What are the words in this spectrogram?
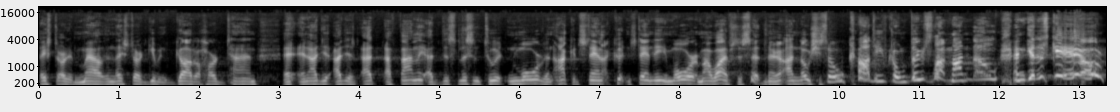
They started mouthing. They started giving God a hard time. And, and I just, I just, I, I, finally, I just listened to it more than I could stand. I couldn't stand anymore. And my wife's just sitting there. I know she said, "Oh God, he's going to do something. I know, and get us killed."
